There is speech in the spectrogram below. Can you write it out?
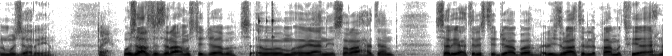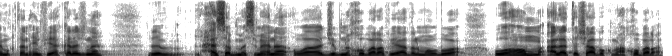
المزارعين. طيب. وزارة الزراعة مستجابة يعني صراحة سريعة الاستجابة. الإجراءات اللي قامت فيها إحنا مقتنعين فيها كلجنة. حسب ما سمعنا وجبنا خبراء في هذا الموضوع وهم على تشابك مع خبراء.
